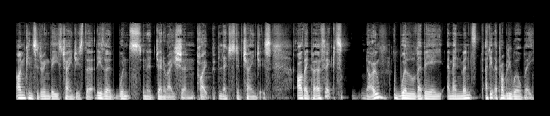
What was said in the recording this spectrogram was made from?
I'm considering these changes that these are once in a generation type legislative changes. Are they perfect? No. Will there be amendments? I think there probably will be.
